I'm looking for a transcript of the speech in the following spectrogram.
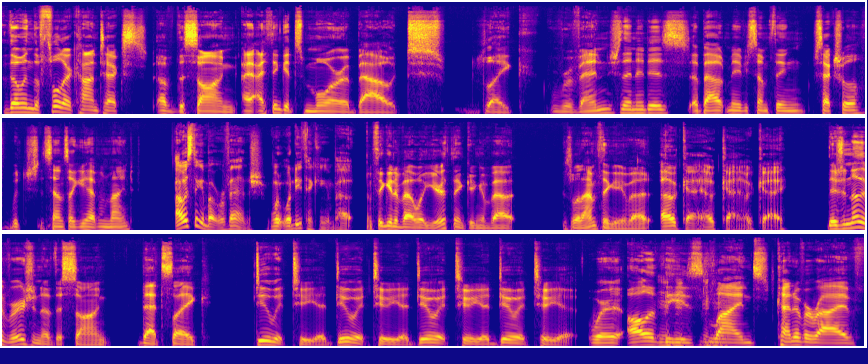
Though, in the fuller context of the song, I, I think it's more about like revenge than it is about maybe something sexual, which it sounds like you have in mind. I was thinking about revenge. What, what are you thinking about? I'm thinking about what you're thinking about, is what I'm thinking about. Okay, okay, okay. There's another version of this song that's like, do it to you, do it to you, do it to you, do it to you, where all of Mhm, these mhm. lines kind of arrive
